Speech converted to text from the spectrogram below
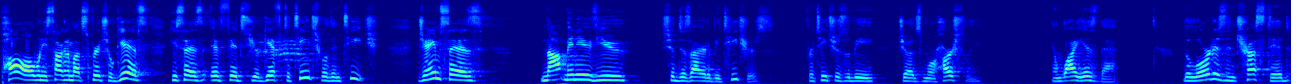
Paul, when he's talking about spiritual gifts, he says, if it's your gift to teach, well, then teach. James says, not many of you should desire to be teachers, for teachers will be judged more harshly. And why is that? The Lord has entrusted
